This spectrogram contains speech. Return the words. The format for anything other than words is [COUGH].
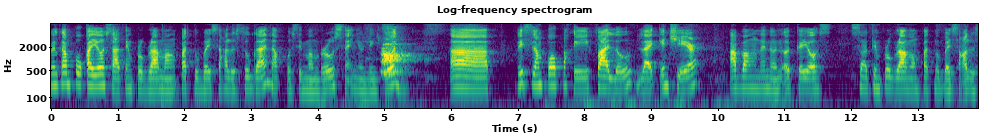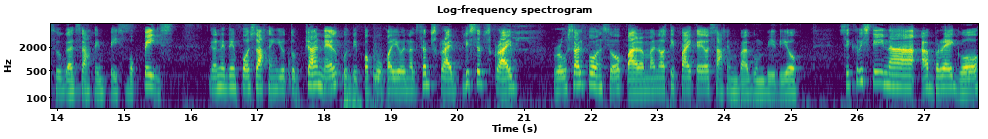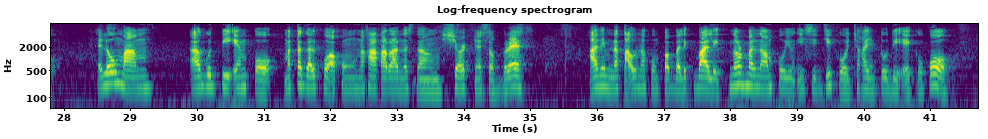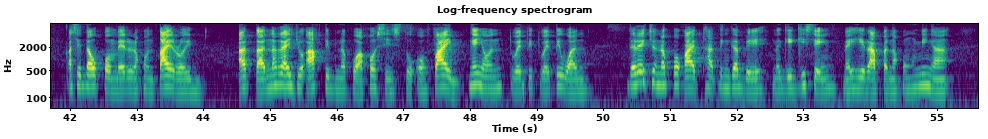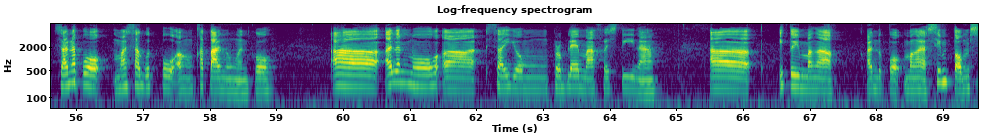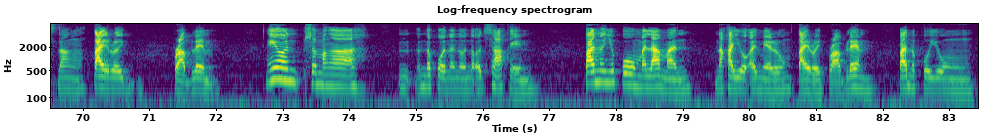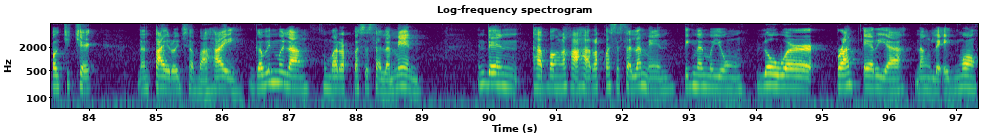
Welcome po kayo sa ating programang Patubay sa Kalusugan. Ako po si Ma'am Rose na inyong lingkod. Uh, please lang po paki-follow, like, and share habang nanonood kayo sa ating programang Patnubay sa Kalusugan sa aking Facebook page. Ganun din po sa aking YouTube channel. Kung di pa po kayo nag-subscribe, please subscribe Rose Alfonso para ma-notify kayo sa aking bagong video. Si Christina Abrego, hello ma'am, uh, good PM po. Matagal po akong nakakaranas ng shortness of breath. Anim na taon na pong pabalik-balik. Normal naman po yung ECG ko tsaka yung 2D echo ko. Kasi daw po meron akong thyroid at uh, na-radioactive na po ako since 2005. Ngayon, 2021, diretso na po kahit hating gabi, nagigising, nahihirapan akong huminga. Sana po masagot po ang katanungan ko. Uh, alam mo, uh, sa iyong problema, Christina, uh, ito yung mga ano po, mga symptoms ng thyroid problem. Ngayon, sa mga ano po nanonood sa akin, paano nyo po malaman na kayo ay merong thyroid problem? Paano po yung pag-check ng thyroid sa bahay? Gawin mo lang, humarap ka sa salamin And then, habang nakaharap ka sa salamin, tignan mo yung lower front area ng leeg mo.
